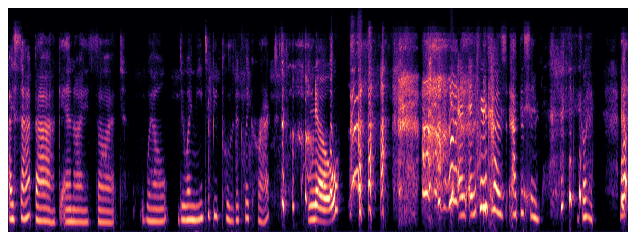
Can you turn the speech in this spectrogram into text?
I sat back and I thought, well, do I need to be politically correct? no. and and here's because at the same go ahead. Well,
